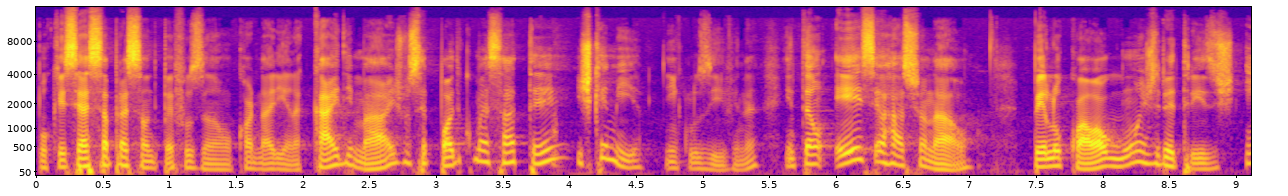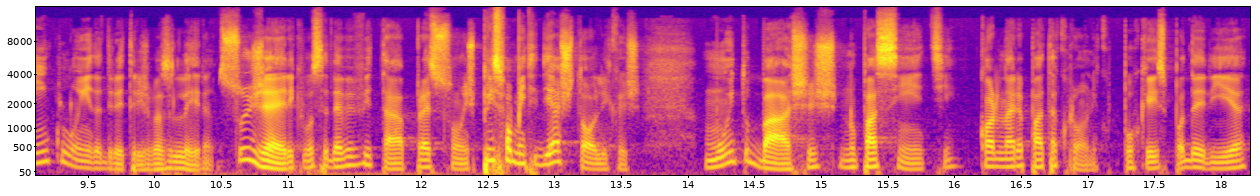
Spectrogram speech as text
porque se essa pressão de perfusão coronariana cai demais, você pode começar a ter isquemia, inclusive. Né? Então, esse é o racional pelo qual algumas diretrizes, incluindo a diretriz brasileira, sugere que você deve evitar pressões, principalmente diastólicas, muito baixas no paciente coronariopata crônico, porque isso poderia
